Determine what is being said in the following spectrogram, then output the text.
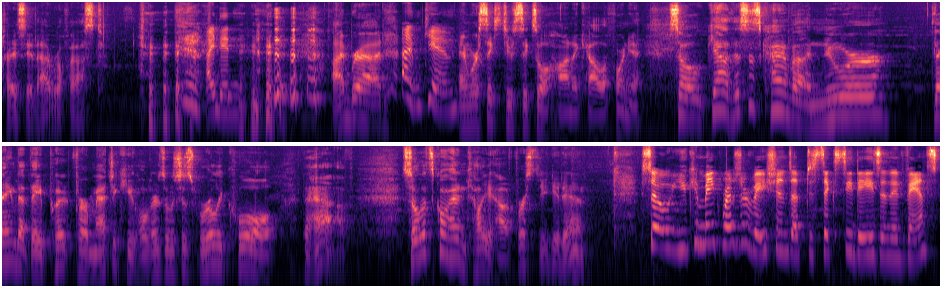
Try to say that real fast. I didn't. I'm Brad. I'm Kim. And we're 626 Ohana, California. So, yeah, this is kind of a newer thing that they put for Magic Key holders, which is really cool to have. So, let's go ahead and tell you how first you get in. So, you can make reservations up to 60 days in advance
